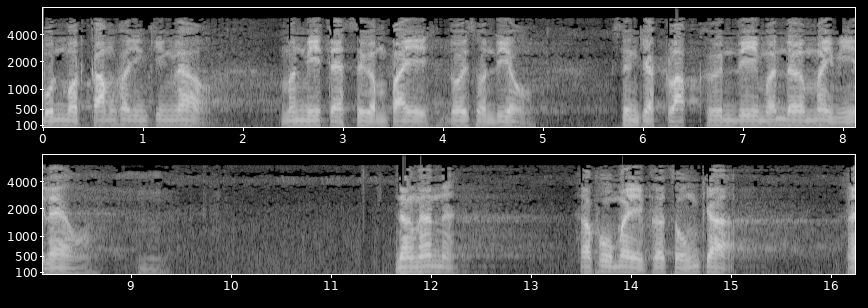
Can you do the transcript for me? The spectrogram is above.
บุญหมดกรรมเขาจริงๆแล้ว มันมีแต่เสื่อมไปโดยส่วนเดียว ซึ่งจะกลับคืนดีเหมือนเดิมไม่มีแล้วดังนั้นนะถ้าผู้ไม่ประสงค์จะให้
